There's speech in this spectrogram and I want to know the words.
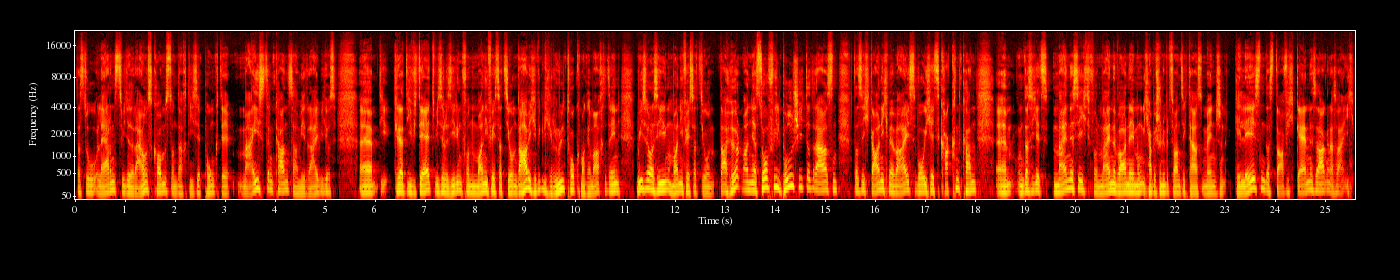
dass du lernst, wie du da rauskommst und auch diese Punkte meistern kannst. Da haben wir drei Videos. Äh, die Kreativität, Visualisierung von Manifestation. Da habe ich wirklich Real Talk mal gemacht drin. Visualisierung und Manifestation. Da da hört man ja so viel Bullshit da draußen, dass ich gar nicht mehr weiß, wo ich jetzt kacken kann. Ähm, und dass ich jetzt meine Sicht von meiner Wahrnehmung, ich habe schon über 20.000 Menschen gelesen, das darf ich gerne sagen. Also ich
